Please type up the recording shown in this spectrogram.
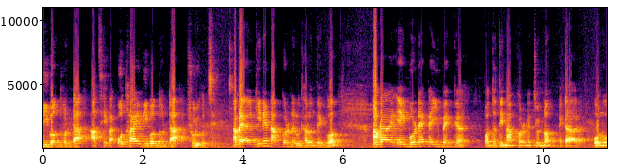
দ্বিবন্ধনটা আছে বা কোথায় দ্বিবন্ধনটা শুরু হচ্ছে। আমরা অ্যালকিনের নামকরণের উদাহরণ দেখব। আমরা এই বোর্ডে একটা ইউপেক পদ্ধতির নামকরণের জন্য একটা অণু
